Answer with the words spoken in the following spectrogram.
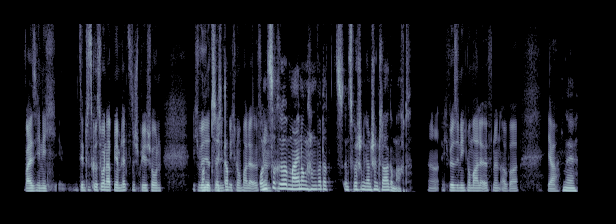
weiß ich nicht. Die Diskussion hatten wir im letzten Spiel schon. Ich will Und jetzt ich n glaube, nicht noch mal eröffnen. unsere Meinung haben wir das inzwischen ganz schön klar gemacht. Ja, ich will sie nicht noch mal eröffnen, aber ja, Ne.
